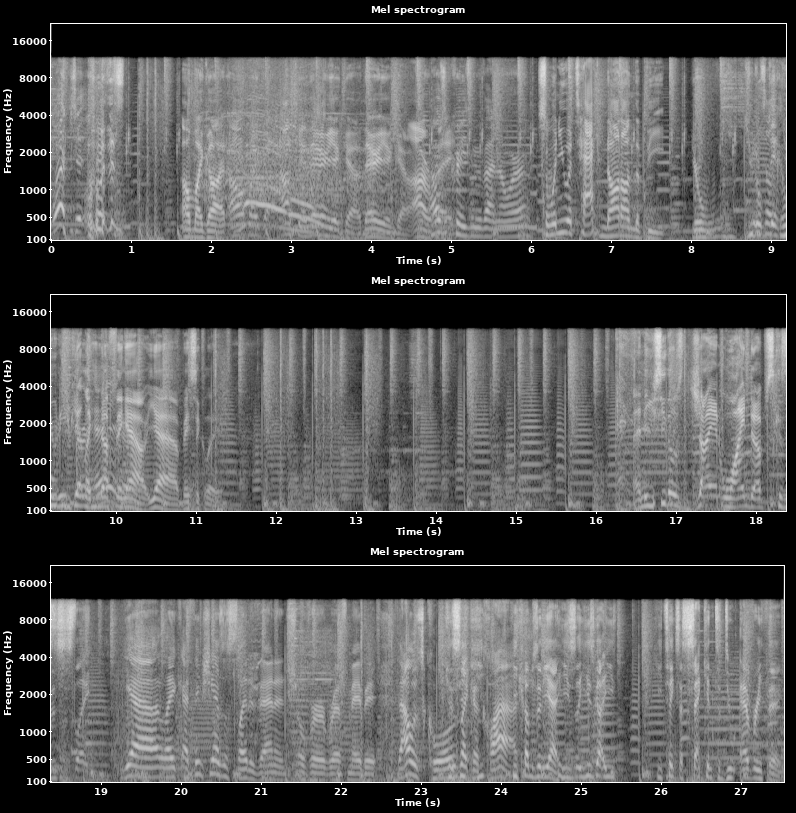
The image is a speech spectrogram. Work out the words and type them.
What? That With this. Oh my god. Oh my god. Okay, there you go. There you go. All was a crazy move out of nowhere. So when you attack not on the beat, you're you don't like get you, you get like nothing or- out. Yeah, basically. And you see those giant windups because it's just like Yeah, like I think she has a slight advantage over Riff. Maybe that was cool. It 'cause was like he, a clash. He comes in, yeah. He's he's got he he takes a second to do everything.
